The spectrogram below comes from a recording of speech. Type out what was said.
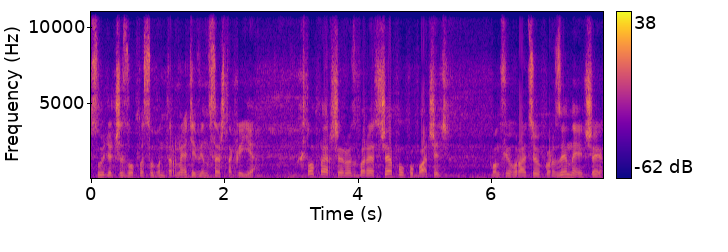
судячи з опису в інтернеті, він все ж таки є. Хто перший розбере щепу, побачить конфігурацію корзини, чи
